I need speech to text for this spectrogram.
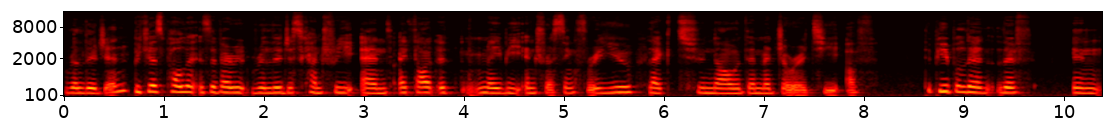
religion because Poland is a very religious country and I thought it may be interesting for you like to know the majority of the people that live in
